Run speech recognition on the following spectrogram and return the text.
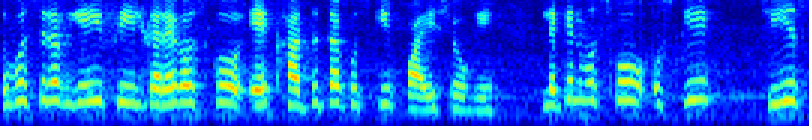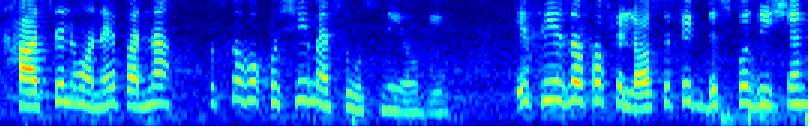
तो वो सिर्फ़ यही फील करेगा उसको एक हद तक उसकी ख्वाहिश होगी। लेकिन उसको उसकी चीज़ हासिल होने पर ना उसको वो खुशी महसूस नहीं होगी। If he is of a philosophic disposition,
